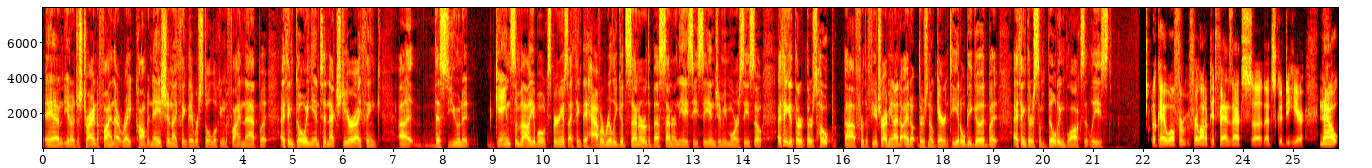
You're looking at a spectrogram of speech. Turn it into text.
and, you know, just trying to find that right combination. I think they were still looking to find that. But I think going into next year, I think uh, this unit gained some valuable experience. I think they have a really good center, the best center in the ACC, and Jimmy Morrissey. So I think there, there's hope uh, for the future. I mean, I, I don't, there's no guarantee it'll be good, but I think there's some building blocks at least. Okay, well, for for a lot of Pitt fans, that's uh, that's good to hear. Now,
